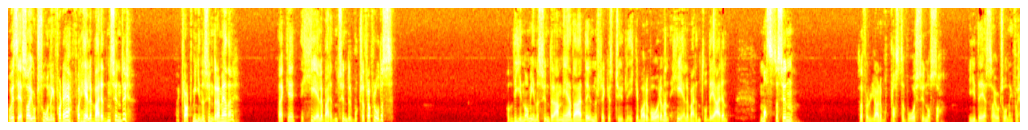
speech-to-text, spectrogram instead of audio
Og hvis Jesus har gjort soning for det, for hele verdens synder Det er klart mine synder er med der. Det er ikke hele verdens synder bortsett fra Frodes. Og dine og mine synder er med der. Det understrekes tydelig. Ikke bare våre, men hele verdens. Og det er en masse synd. Selvfølgelig er det plass til vår synd også i det Jesus har gjort soning for.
